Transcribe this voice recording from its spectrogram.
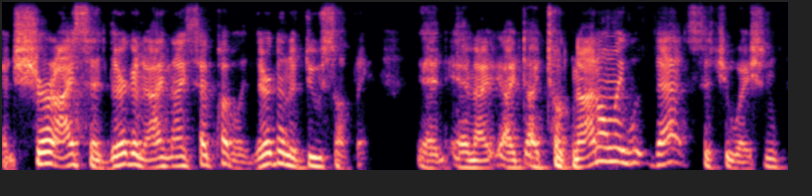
And sure, I said they're going to, I said publicly, they're going to do something. And, and I, I, I took not only that situation,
